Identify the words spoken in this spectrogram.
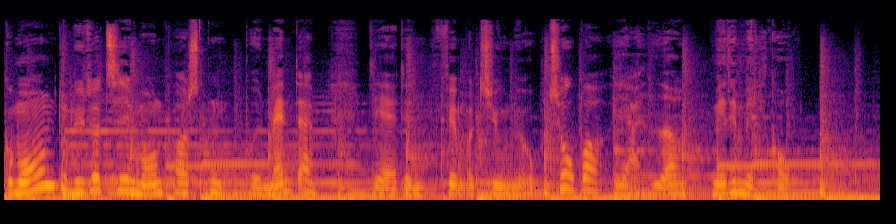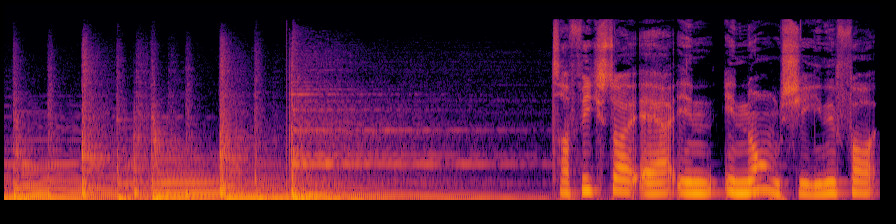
Godmorgen, du lytter til Morgenposten på en mandag. Det er den 25. oktober, og jeg hedder Mette Melgaard. Trafikstøj er en enorm gene for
